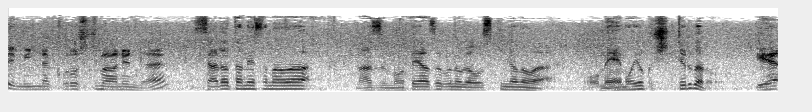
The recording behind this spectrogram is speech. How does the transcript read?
でみんな殺しちまわねえんだ？定為様はまずもてあそぶのがお好きなのはおめえもよく知ってるだろいや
